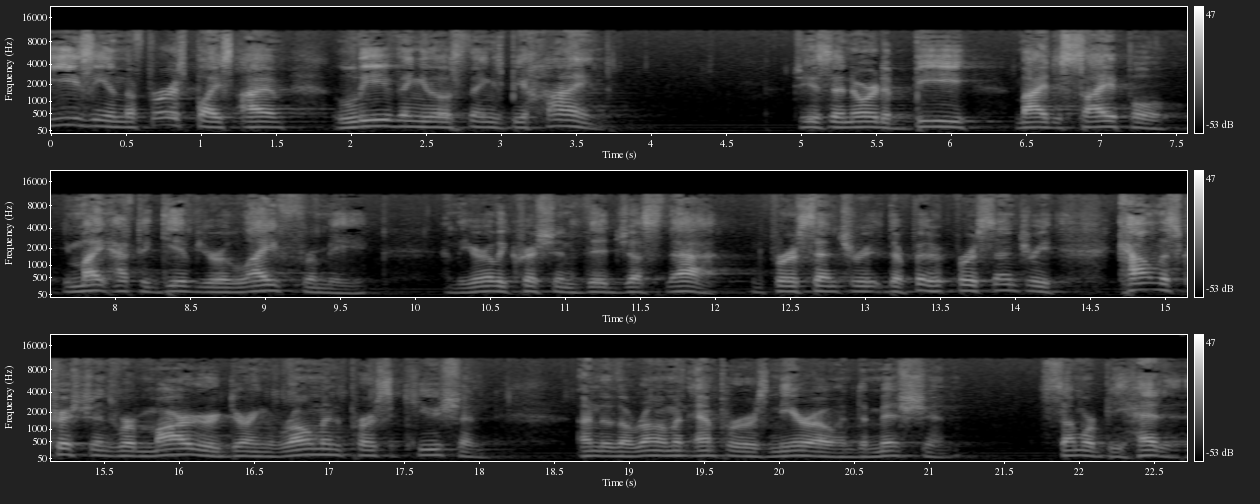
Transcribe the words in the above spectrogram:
easy in the first place. I am leaving those things behind. Jesus said, in order to be my disciple, you might have to give your life for me. And the early Christians did just that. In first century, the first century, countless Christians were martyred during Roman persecution under the Roman emperors Nero and Domitian. Some were beheaded,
